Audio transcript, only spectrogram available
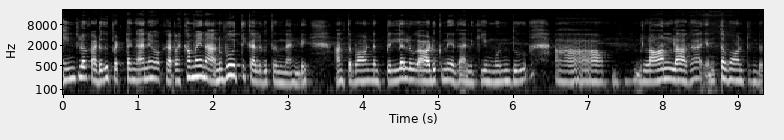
ఇంట్లోకి అడుగు పెట్టగానే ఒక రకమైన అనుభూతి కలుగుతుందండి. అంత బాగుంటుంది. పిల్లలు ఆడుకునేదానికి ముందు లాన్ లాగా ఎంత బాగుంటుందో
